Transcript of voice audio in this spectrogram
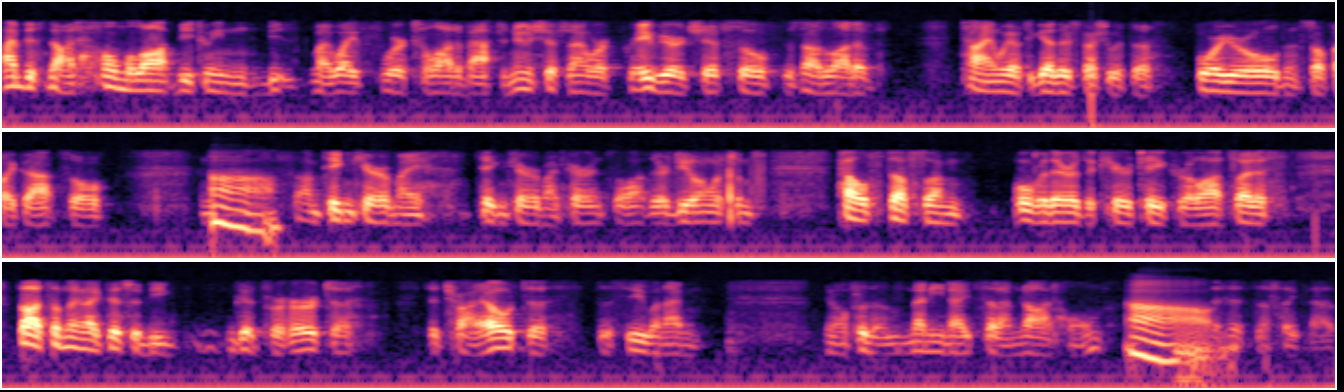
I'm just not home a lot. Between my wife works a lot of afternoon shifts, and I work graveyard shifts, so there's not a lot of time we have together, especially with the four year old and stuff like that. So Oh. I'm taking care of my taking care of my parents a lot. They're dealing with some health stuff, so I'm over there as a caretaker a lot. So I just thought something like this would be good for her to to try out to to see when I'm you know for the many nights that I'm not home Oh, stuff like that.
